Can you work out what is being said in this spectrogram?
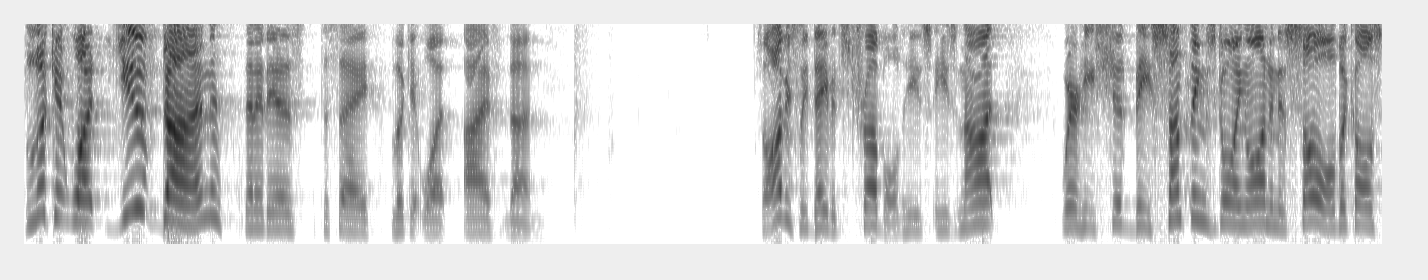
look at what you've done, than it is to say, look at what I've done. So obviously, David's troubled. He's, he's not where he should be. Something's going on in his soul because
